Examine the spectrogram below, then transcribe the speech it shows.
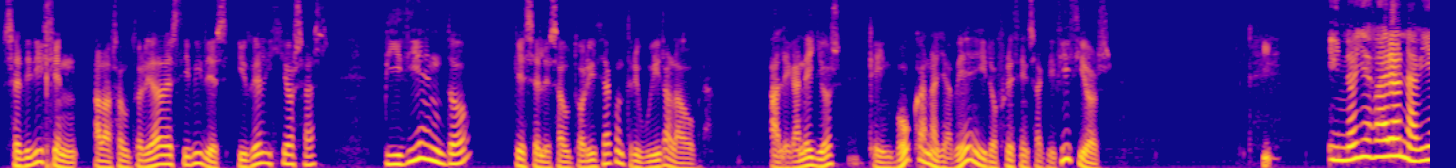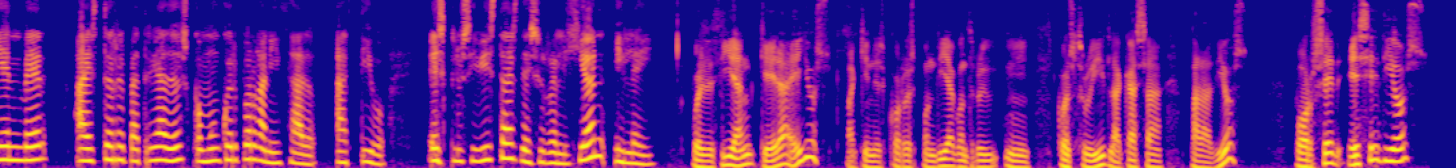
se dirigen a las autoridades civiles y religiosas pidiendo que se les autorice a contribuir a la obra. Alegan ellos que invocan a Yahvé y le ofrecen sacrificios. Y y no llevaron a bien ver a estos repatriados como un cuerpo organizado, activo, exclusivistas de su religión y ley. Pues decían que era ellos a quienes correspondía construir la casa para Dios, por ser ese Dios,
